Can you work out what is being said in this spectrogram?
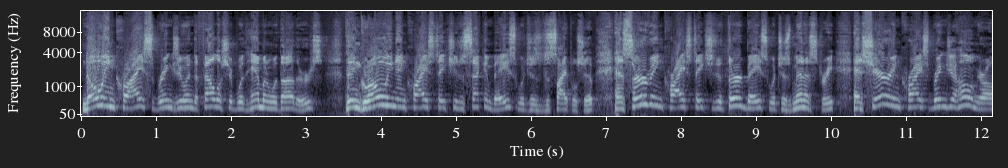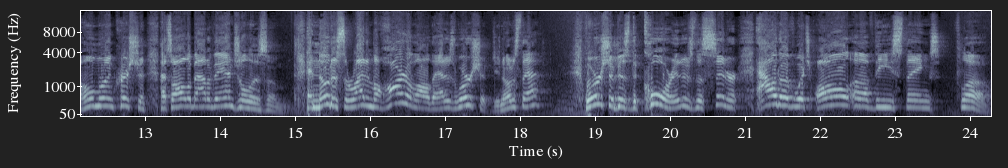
knowing Christ brings you into fellowship with Him and with others. Then growing in Christ takes you to second base, which is discipleship. And serving Christ takes you to third base, which is ministry. And sharing Christ brings you home. You're a home run Christian. That's all about evangelism. And notice that right in the heart of all that is worship. Do you notice that? Worship is the core, it is the center out of which all of these things flow.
